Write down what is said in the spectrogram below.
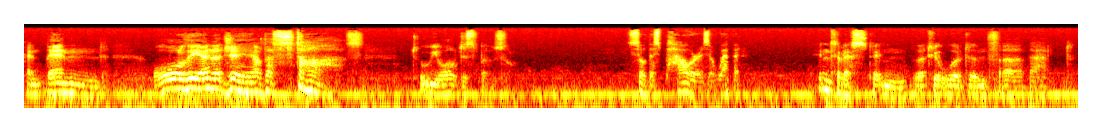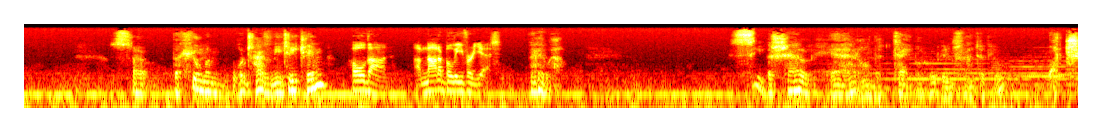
can bend all the energy of the stars to your disposal. So this power is a weapon. Interesting that you would infer that. So, the human would have me teach him? Hold on. I'm not a believer yet. Very well. See the shell here on the table in front of you? Watch.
